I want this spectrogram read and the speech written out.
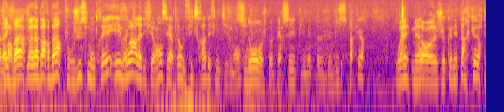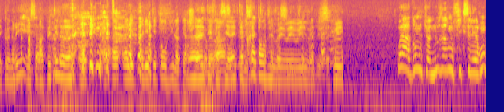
À la avec- barbare. à la barbare pour juste montrer et Exact. voir la différence et après on le fixera définitivement. Sinon, je peux le percer et puis mettre euh, des vis par cœur. Ouais, mais Non. alors euh, je connais par cœur tes conneries et ça va péter le. Elle, elle- elle est- elle était tendue, la perche. Elle quand était facile, Ah, elle était très tendue. Voilà, donc euh, nous avons fixé l'aileron.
